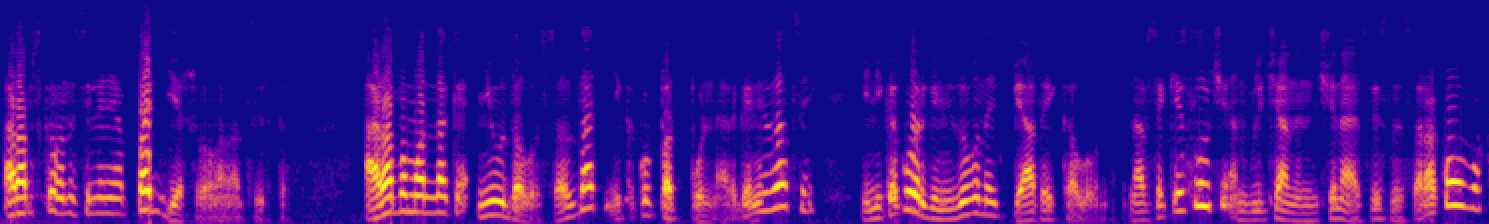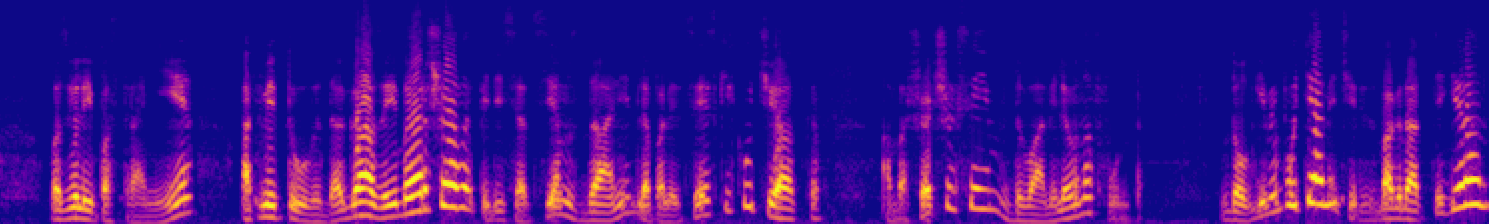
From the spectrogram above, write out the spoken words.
арабского населения поддерживало нацистов. Арабам, однако, не удалось создать никакой подпольной организации и никакой организованной пятой колонны. На всякий случай англичане, начиная с весны 40-го, возвели по стране от Метулы до Газа и Бершевы 57 зданий для полицейских участков, обошедшихся им в 2 миллиона фунтов долгими путями через Багдад-Тегеран,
